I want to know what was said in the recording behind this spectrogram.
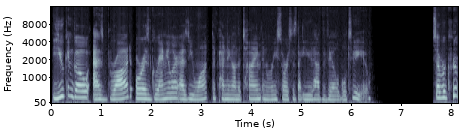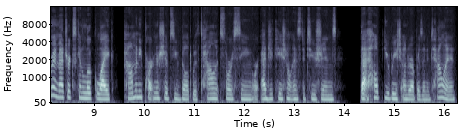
you can go as broad or as granular as you want, depending on the time and resources that you have available to you. So, recruitment metrics can look like how many partnerships you've built with talent sourcing or educational institutions that help you reach underrepresented talent,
